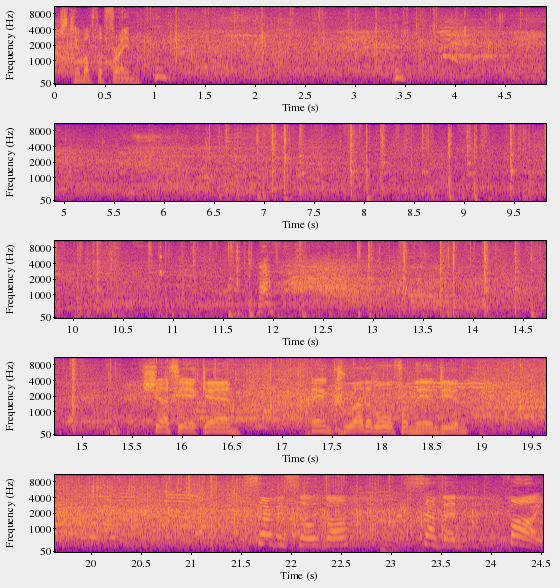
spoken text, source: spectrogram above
Just came off the frame. Shetty again. Incredible from the Indian. Service over. Seven, five.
